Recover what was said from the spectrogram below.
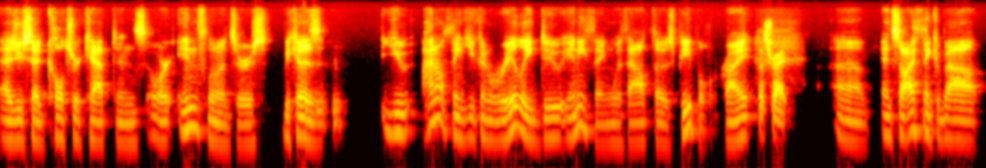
as you said culture captains or influencers because mm-hmm you i don't think you can really do anything without those people right? That's right. Um, and so i think about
